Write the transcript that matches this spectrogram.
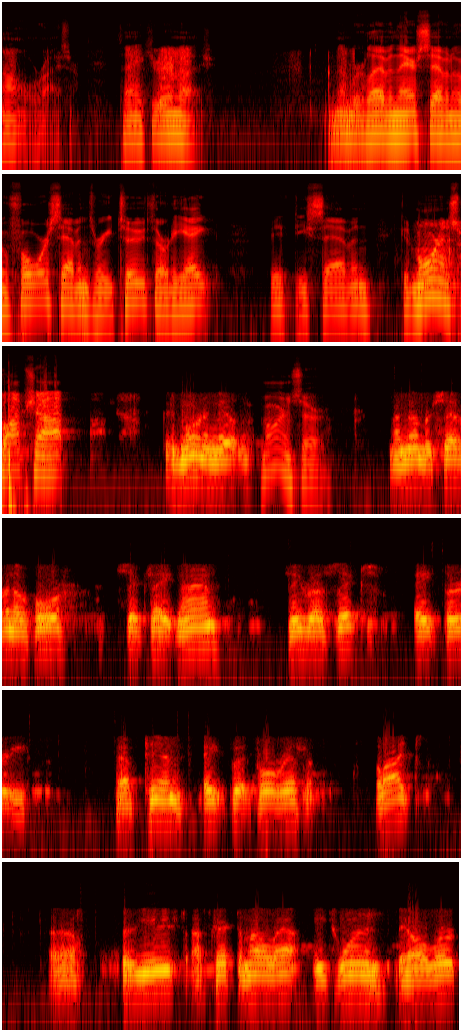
All right, sir. Thank you very much. Number 11 there, 704 732 3857. Good morning, Swap Shop. Good morning, Milton. Morning, sir. My number is 704 689 0683. Have 10 8 foot fluorescent lights. Uh, they're used. I've checked them all out, each one, and they all work.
